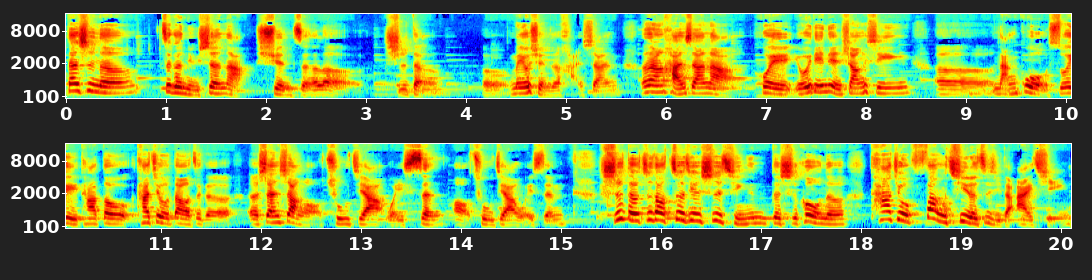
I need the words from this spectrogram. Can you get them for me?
但是呢，这个女生啊，选择了石德，呃，没有选择寒山。当然，寒山啊，会有一点点伤心，呃，难过，所以他都他就到这个呃山上哦，出家为僧哦，出家为僧。石德知道这件事情的时候呢，他就放弃了自己的爱情，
